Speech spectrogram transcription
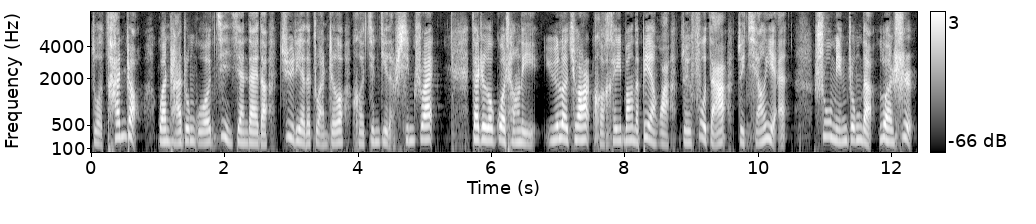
做参照，观察中国近现代的剧烈的转折和经济的兴衰。在这个过程里，娱乐圈和黑帮的变化最复杂、最抢眼。书名中的“乱世”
